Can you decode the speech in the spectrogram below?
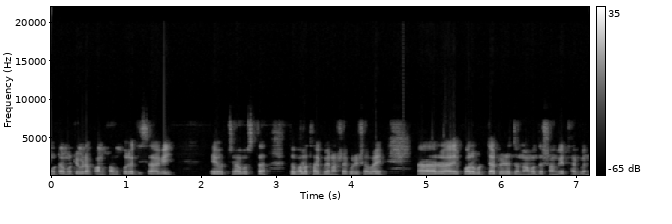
মোটামুটি ওরা কনফার্ম করে দিছে আগেই। এই হচ্ছে অবস্থা। তো ভালো থাকবেন, আশা করি সবাই। আর পরবর্তী আপডেটের জন্য আমাদের সঙ্গে থাকবেন।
